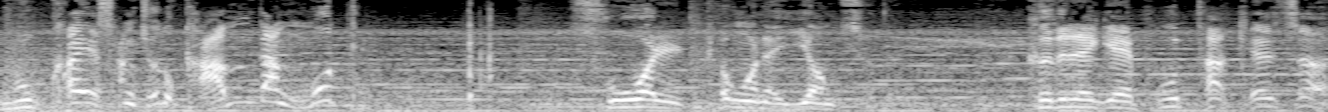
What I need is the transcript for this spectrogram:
묵화의 상처도 감당 못해. 수월 평원의 영수들 그들에게 부탁해서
